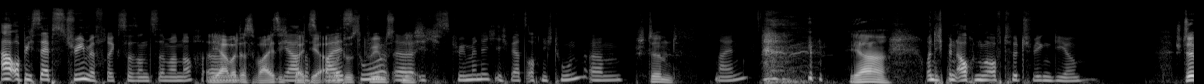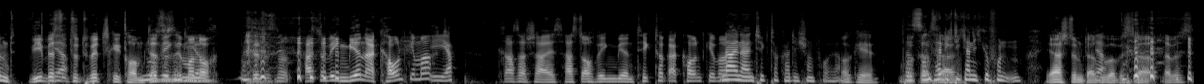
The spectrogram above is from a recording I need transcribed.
Ah, ob ich selbst streame, fragst du sonst immer noch. ja, aber das weiß ich ja, bei das dir, aber du streamst äh, nicht. Ich streame nicht, ich werde es auch nicht tun. Ähm, Stimmt. nein. Ja, Und ich bin auch nur auf Twitch wegen dir. stimmt. Wie bist Ja. du zu Twitch gekommen? Nur das ist immer dir. noch. Ist nur, hast du wegen mir einen Account gemacht? Ja. Krasser Scheiß. Hast du auch wegen mir einen TikTok-Account gemacht? Nein, nein, TikTok hatte ich schon vorher. Okay. das, sonst hätte ich dich ja nicht gefunden. Ja, stimmt, darüber Ja. bist du. Da bist,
